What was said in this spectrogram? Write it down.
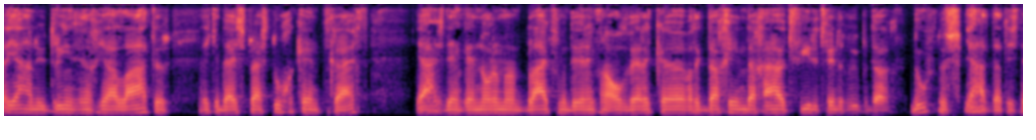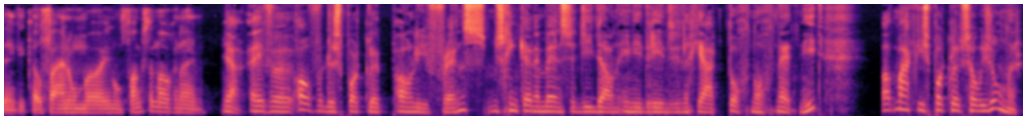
ja, nu 23 jaar later dat je deze prijs toegekend krijgt ja, is denk ik een enorme blijk van waardering van al het werk uh, wat ik dag in, dag uit, 24 uur per dag doe. Dus ja, dat is denk ik heel fijn om uh, in ontvangst te mogen nemen. Ja, even over de sportclub Only Friends. Misschien kennen mensen die dan in die 23 jaar toch nog net niet. Wat maakt die sportclub zo bijzonder?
